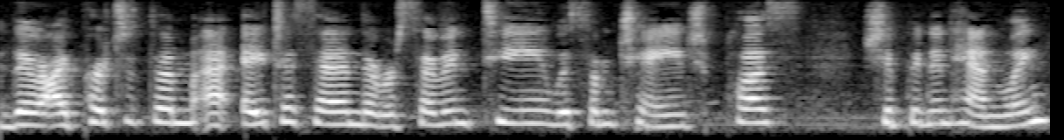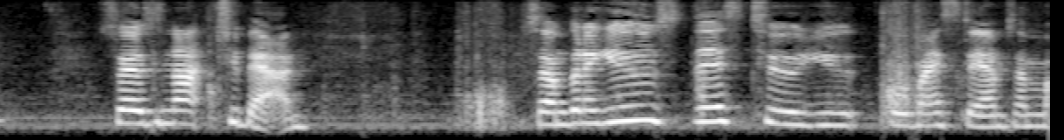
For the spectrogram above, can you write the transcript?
there I purchased them at HSN. There were 17 with some change plus shipping and handling. So it's not too bad. So I'm going to use this to you for my stamps. I'm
